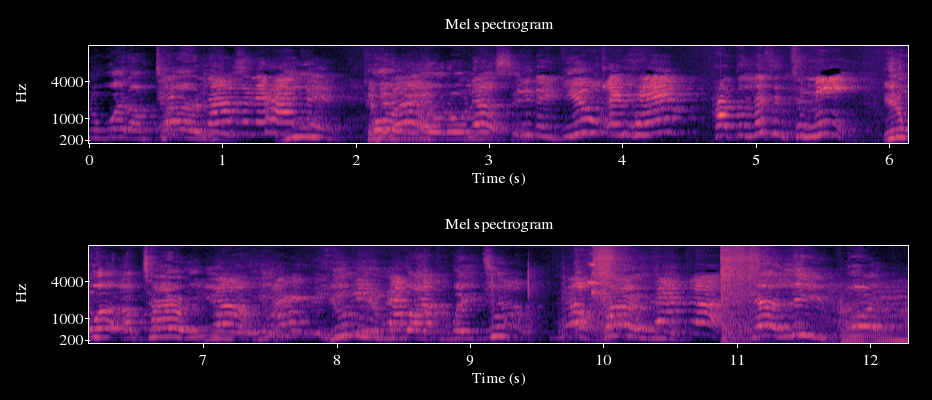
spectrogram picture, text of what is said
You know what? I'm tired not of this. gonna happen. You, no, no. listen. Either you and him have to listen to me. You know what? I'm tired of you No, and him. I- You need to move out the way too. No, no, I'm tired of you. Yeah, leave, boy.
